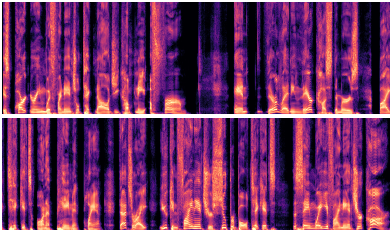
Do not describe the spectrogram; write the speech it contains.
is partnering with financial technology company Affirm and they're letting their customers buy tickets on a payment plan. That's right. You can finance your Super Bowl tickets the same way you finance your car.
